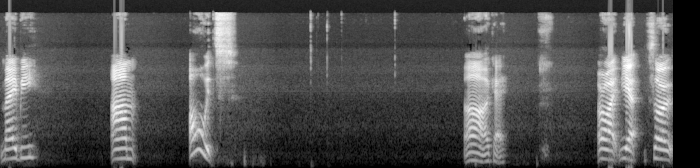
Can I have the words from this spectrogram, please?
maybe um oh it's ah okay all right yeah so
